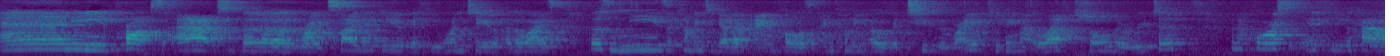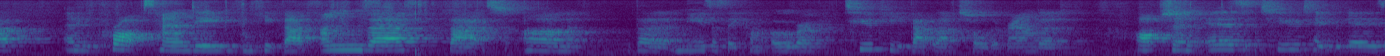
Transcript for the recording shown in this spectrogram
any props at the right side of you if you want to. Otherwise, those knees are coming together, ankles, and coming over to the right, keeping that left shoulder rooted. And of course, if you have any props handy, you can keep that under that, um, the knees as they come over to keep that left shoulder grounded. Option is to take the gaze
